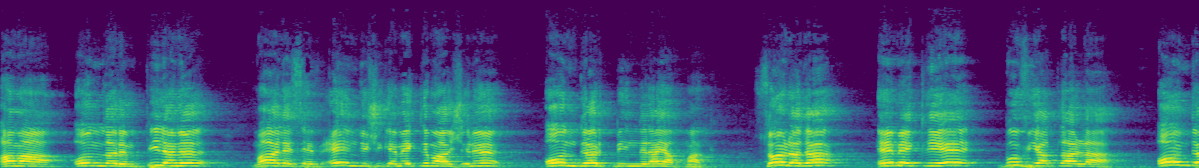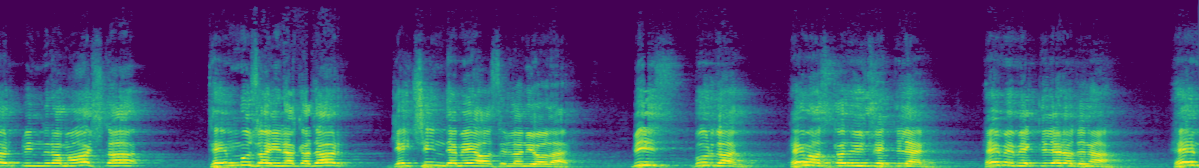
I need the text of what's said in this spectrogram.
Ama onların planı maalesef en düşük emekli maaşını 14 bin lira yapmak. Sonra da emekliye bu fiyatlarla 14 bin lira maaşla Temmuz ayına kadar geçin demeye hazırlanıyorlar. Biz buradan hem asgari ücretliler hem emekliler adına hem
